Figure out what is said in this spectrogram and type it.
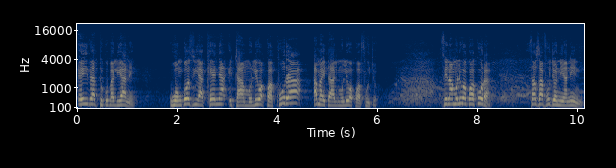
either tukubaliane uongozi ya Kenya itaamuliwa kwa kura ama itaamuliwa kwa fujo. Sinaamuliwa kwa kura. Sasa fujo ni ya nini?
